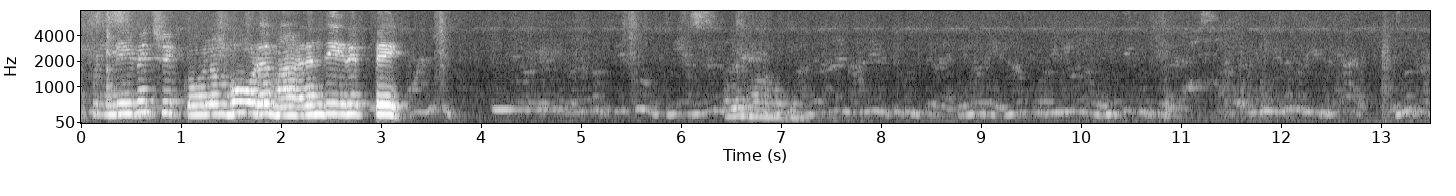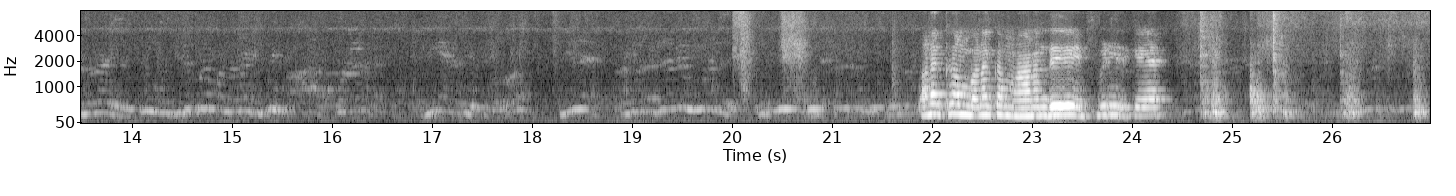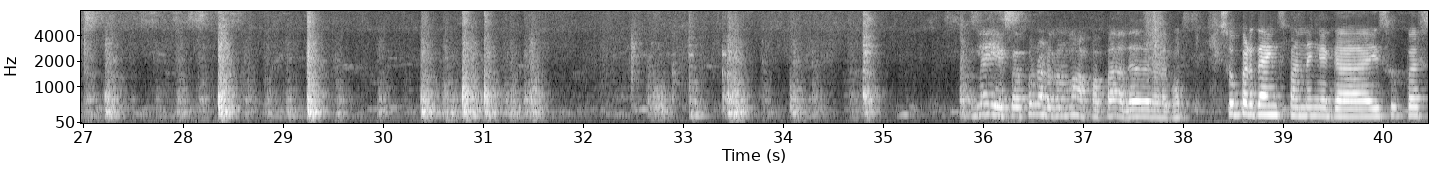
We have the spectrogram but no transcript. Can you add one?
புள்ளி வச்சு கோலம்போட மறந்திருப்பேன். வணக்கம் வணக்கம். ஆனந்து எப்படி இருக்க? இல்லை எப்பப்போ நடக்கணுமோ அப்பப்போ அதாவது நடக்கும். சூப்பர் தேங்க்ஸ் பண்ணுங்க காய் சூப்பர்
